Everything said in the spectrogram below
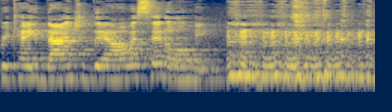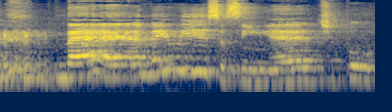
porque a idade ideal é ser homem. né? É meio isso, assim, é tipo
